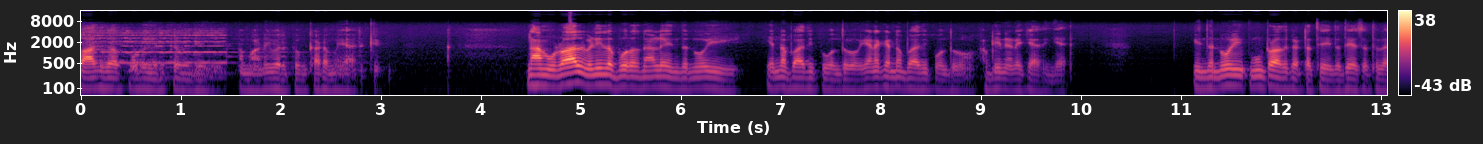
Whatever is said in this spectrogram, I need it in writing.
பாதுகாப்போடு இருக்க வேண்டியது நம்ம அனைவருக்கும் கடமையாக இருக்குது நாம் ஒரு ஆள் வெளியில் போகிறதுனால இந்த நோய் என்ன பாதிப்பு வந்துடும் எனக்கு என்ன பாதிப்பு வந்துடும் அப்படின்னு நினைக்காதீங்க. இந்த நோய் மூன்றாவது கட்டத்தை இந்த தேசத்தில்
